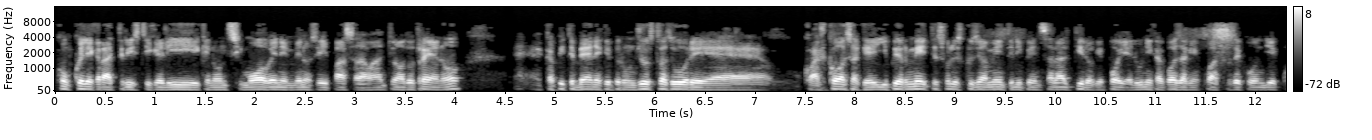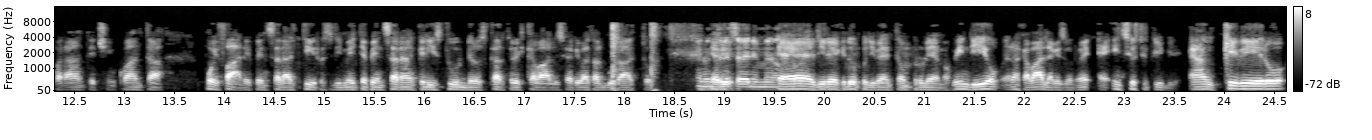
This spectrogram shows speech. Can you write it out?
con quelle caratteristiche lì che non si muove nemmeno se gli passa davanti un autotreno, eh, capite bene che per un giostratore è qualcosa che gli permette solo e esclusivamente di pensare al tiro, che poi è l'unica cosa che in 4 secondi e 40 e 50 puoi fare, pensare al tiro, se ti metti a pensare anche ai disturbi allo scarto del cavallo, sei arrivato al buratto, E non arri- sei nemmeno eh, direi che dopo diventa un problema. Quindi io è una cavalla che secondo me è insostituibile. È anche vero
